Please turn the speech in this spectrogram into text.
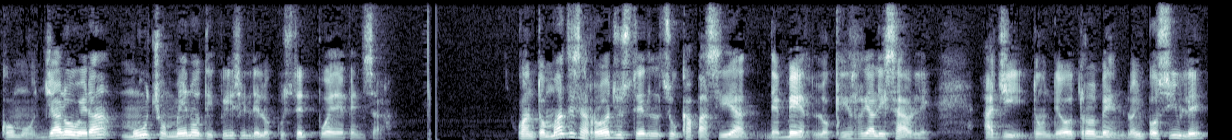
como ya lo verá, mucho menos difícil de lo que usted puede pensar. Cuanto más desarrolle usted su capacidad de ver lo que es realizable allí donde otros ven lo imposible,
